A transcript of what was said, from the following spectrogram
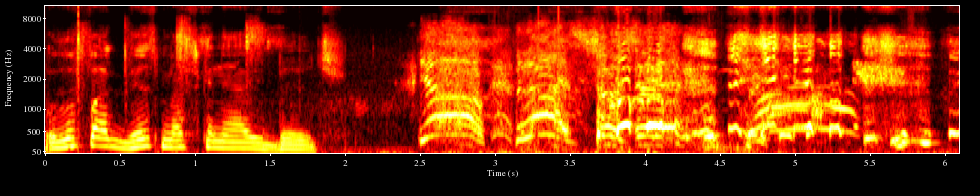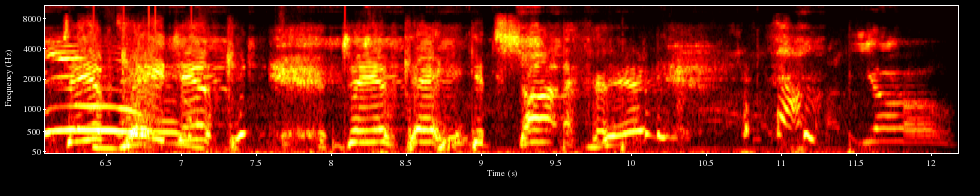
Well, the fuck this Mexican ass bitch. Yo! Let's shoot it! JFK, JFK, JFK gets shot. Yo!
